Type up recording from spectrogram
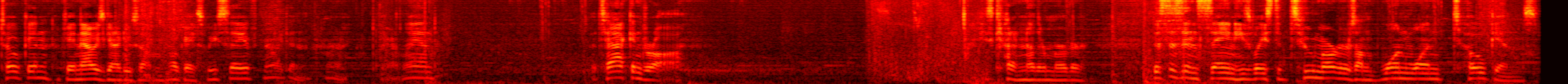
token. Okay, now he's going to do something. Okay, so he saved. No, he didn't. Alright, play our land. Attack and draw. He's got another murder. This is insane. He's wasted two murders on 1-1 tokens.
